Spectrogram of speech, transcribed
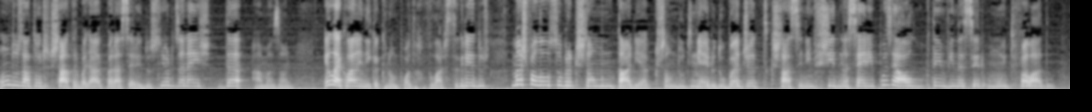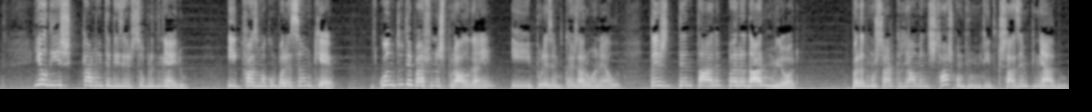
um dos atores que está a trabalhar para a série do Senhor dos Anéis da Amazon. Ele, é claro, indica que não pode revelar segredos, mas falou sobre a questão monetária, a questão do dinheiro, do budget que está a ser investido na série, pois é algo que tem vindo a ser muito falado. E ele diz que há muito a dizer sobre dinheiro e que faz uma comparação que é quando tu te apaixonas por alguém e, por exemplo, queres dar um anel, tens de tentar para dar o melhor, para demonstrar que realmente estás comprometido, que estás empenhado.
